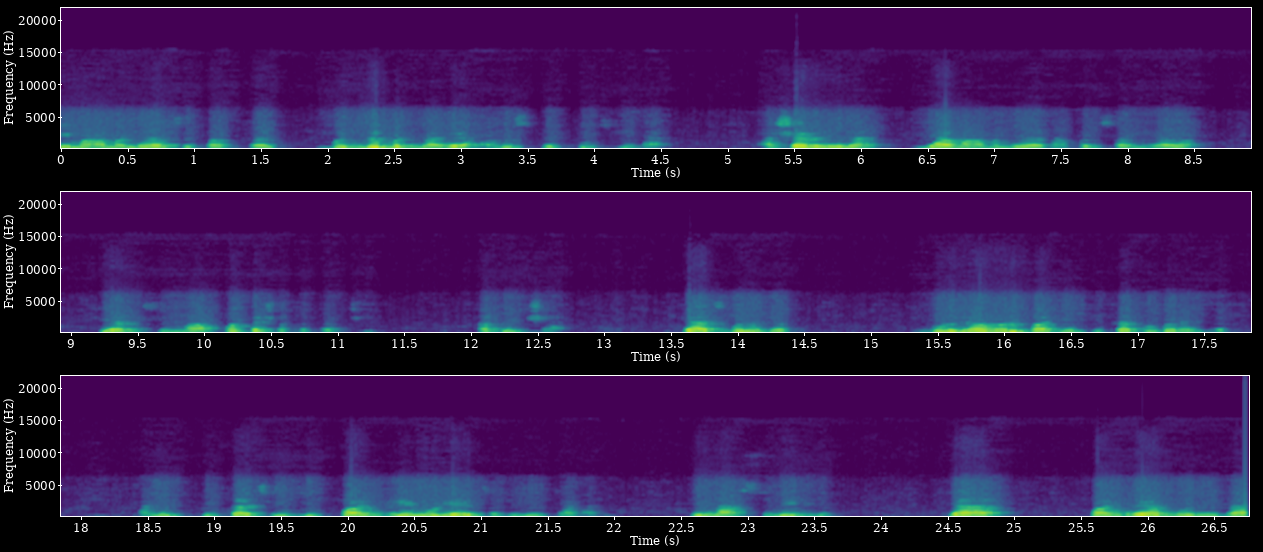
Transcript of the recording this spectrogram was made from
ही महामंडळाचे कामकाज बंद पडणाऱ्या अवस्थेत पोहोचलेलं आहे. अशा वेळेला या महामंडळांना पैसा मिळावा ही आमची माफक अशा प्रकारची अपेक्षा त्याचबरोबर गुडघावर पाणी पिकात उभं राहिलं आणि पिकाची जी पांढरी मुळी आहे जमिनीत जाणारी ती नासलेली. आहे त्या पांढऱ्या मुळीला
